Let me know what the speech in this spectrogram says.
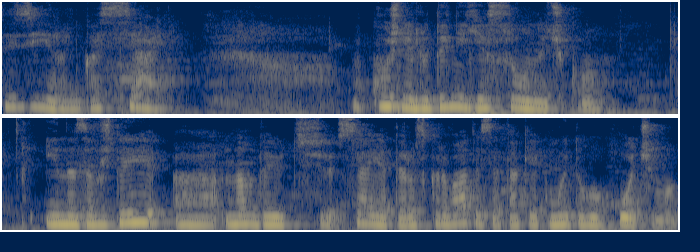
Ти зіронька, сяй. У кожній людині є сонечко. І не завжди е, нам дають сяяти, розкриватися так, як ми того хочемо,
